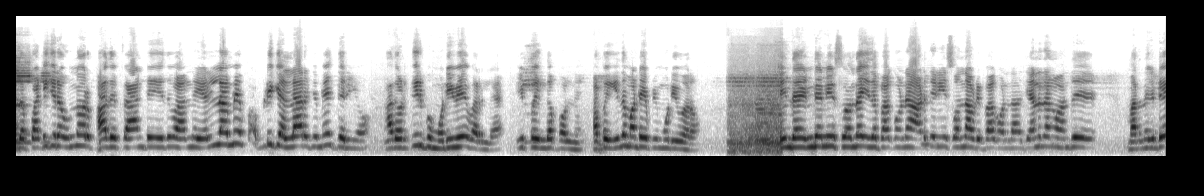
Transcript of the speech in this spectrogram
அத படிக்கிற இன்னொரு அது பேண்ட் இது அந்த எல்லாமே பப்ளிக் எல்லாருக்குமே தெரியும். அதோட தீர்ப்பு முடிவே வரல. இப்ப இந்த பொண்ணு. அப்ப இது மட்டும் எப்படி முடிவு வரும்? இந்த இந்த நியூஸ் வந்தா இதை பார்க்க அடுத்த நியூஸ் வந்தா அப்படி பார்க்க ஜனதாங்க வந்து மறந்துகிட்டே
